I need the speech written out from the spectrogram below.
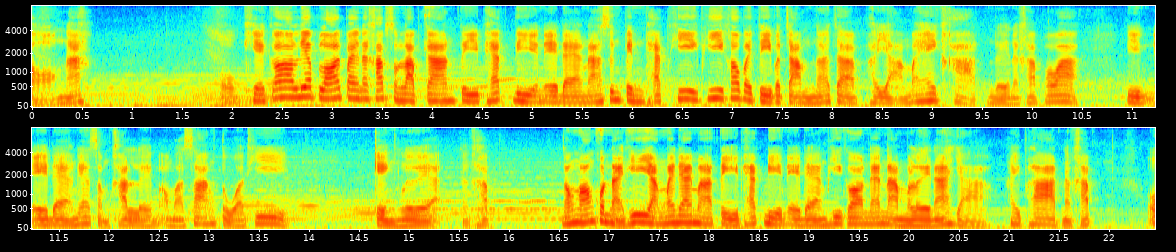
12นะ โอเคก็เรียบร้อยไปนะครับสำหรับการตีแพ็ค DNA แดงนะ ซึ่งเป็นแพ็คที่พี่เข้าไปตีประจำนะ จะพยายามไม่ให้ขาดเลยนะครับ เพราะว่า DNA แดงเนี่ยสำคัญเลยเอามาสร้างตัวที่เก่งเลยอะนะครับ น้องๆคนไหนที่ยังไม่ได้มาตีแพ็ค DNA แดงพี่ก็แนะนำมาเลยนะ อย่าให้พลาดนะครับโอ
